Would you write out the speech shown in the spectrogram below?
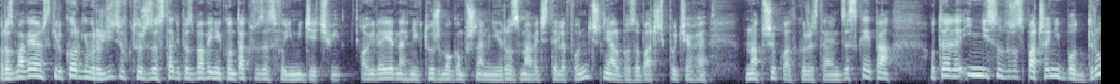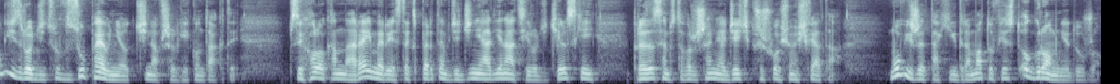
Rozmawiałem z kilkorgiem rodziców, którzy zostali pozbawieni kontaktu ze swoimi dziećmi. O ile jednak niektórzy mogą przynajmniej rozmawiać telefonicznie albo zobaczyć pociechę, na przykład korzystając ze Skype'a, o tyle inni są zrozpaczeni, bo drugi z rodziców zupełnie odcina wszelkie kontakty. Psycholog Anna Reimer jest ekspertem w dziedzinie alienacji rodzicielskiej, prezesem Stowarzyszenia Dzieci Przyszłością Świata. Mówi, że takich dramatów jest ogromnie dużo.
